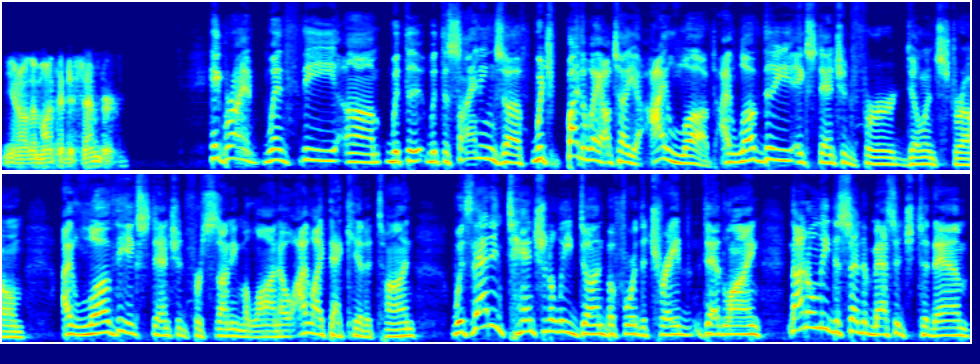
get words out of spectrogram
you know the month of December. Hey Brian, with the um, with the with the signings of which, by the way, I'll tell you, I loved. I loved the extension for Dylan Strome. I love the extension for Sonny Milano. I like that kid a ton. Was that intentionally done before the trade deadline? Not only to send a message to them,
